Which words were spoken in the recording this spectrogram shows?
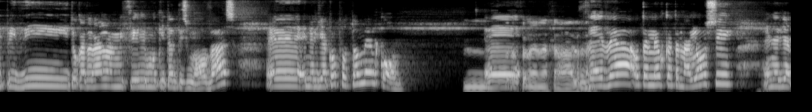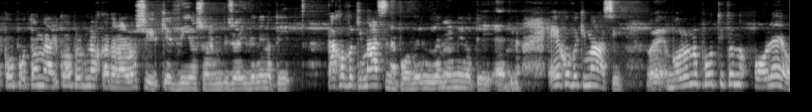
επειδή το κατανάλωναν οι φίλοι μου και ήταν της μόδας, ε, ενεργειακό ποτό με αλκοόλ. Μμ, Ε, τώρα αυτό είναι ένα θέμα άλλο. θέμα. Βέβαια, όταν λέω έχω καταναλώσει ενεργειακό ποτό με αλκοόλ, πρέπει να έχω καταναλώσει και δύο σε όλη μου τη ζωή. Δεν είναι ότι. Τα έχω δοκιμάσει να πω, δεν, δηλαδή Ναι. δεν είναι ότι έπεινα. Έχω δοκιμάσει. Ε, μπορώ να πω ότι ήταν ωραίο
